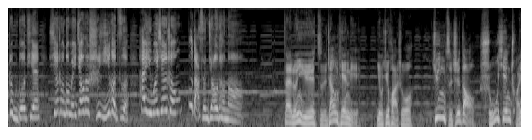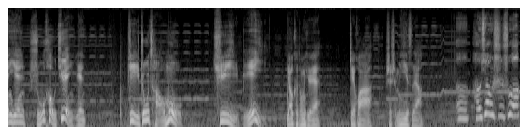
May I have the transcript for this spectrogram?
这么多天，先生都没教他识一个字，还以为先生不打算教他呢。在《论语·子张篇》里有句话说：“君子之道，孰先传焉，孰后倦焉？辟诸草木，屈以别矣。”姚可同学，这话是什么意思呀？呃，好像是说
